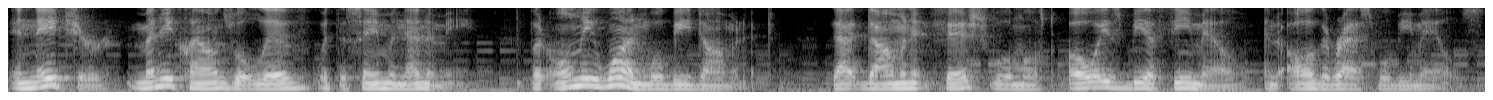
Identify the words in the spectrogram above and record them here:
In nature, many clowns will live with the same anemone, but only one will be dominant. That dominant fish will most always be a female, and all the rest will be males.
